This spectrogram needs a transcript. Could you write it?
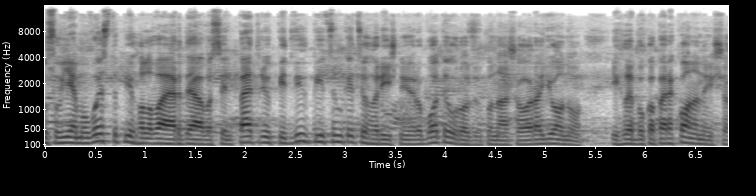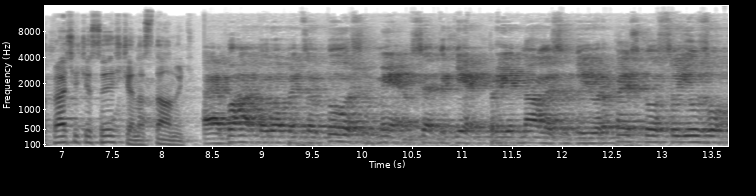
У своєму виступі голова РДА Василь Петрів підвів підсумки цьогорічної роботи у розвитку нашого району і глибоко переконаний, що кращі часи ще настануть. Е, Багато робиться в того, щоб ми все-таки приєдналися до Європейського Союзу.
